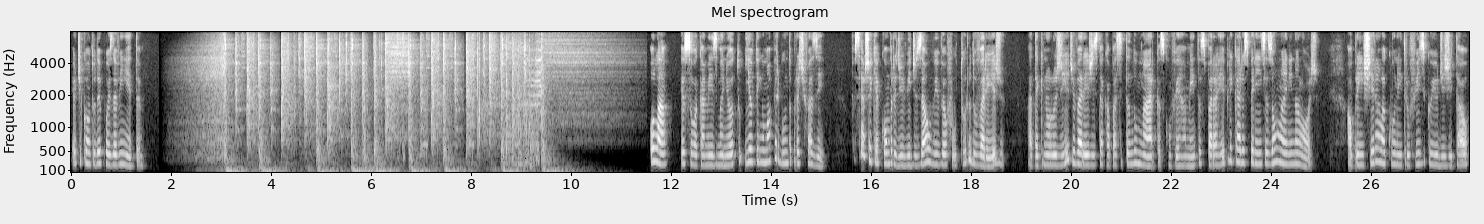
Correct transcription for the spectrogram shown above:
Eu te conto depois da vinheta. Olá, eu sou a Camille Manioto e eu tenho uma pergunta para te fazer. Você acha que a compra de vídeos ao vivo é o futuro do varejo? A tecnologia de varejo está capacitando marcas com ferramentas para replicar experiências online na loja. Ao preencher a lacuna entre o físico e o digital,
